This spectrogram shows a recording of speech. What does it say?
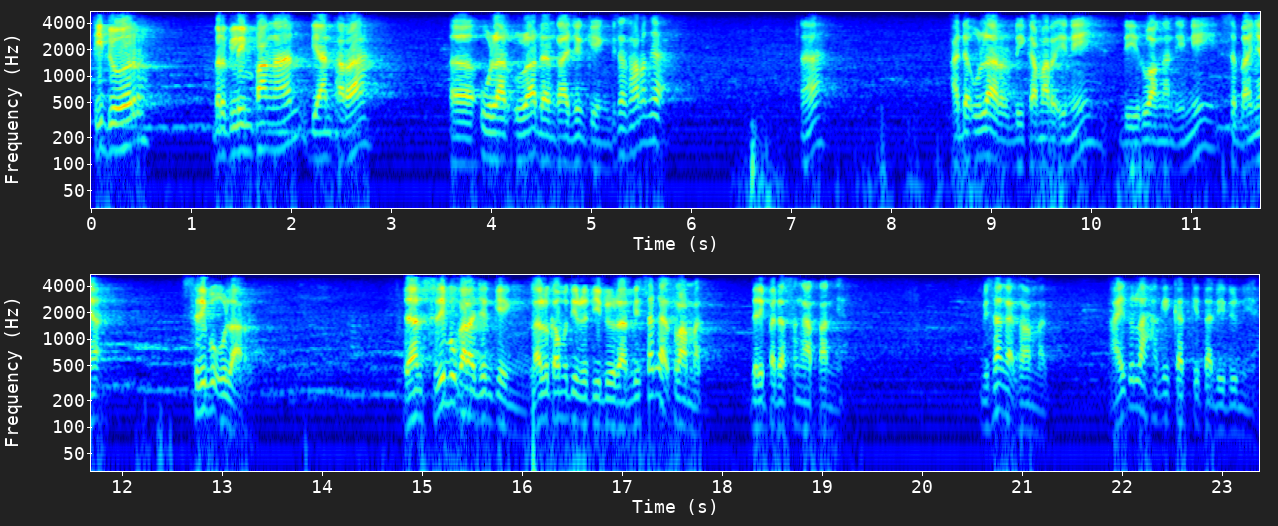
tidur bergelimpangan di antara uh, ular-ular dan kalajengking. Bisa selamat nggak? Hah? Ada ular di kamar ini, di ruangan ini sebanyak seribu ular dan seribu kalajengking. Lalu kamu tidur-tiduran, bisa nggak selamat daripada sengatannya? Bisa nggak selamat? Nah itulah hakikat kita di dunia.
